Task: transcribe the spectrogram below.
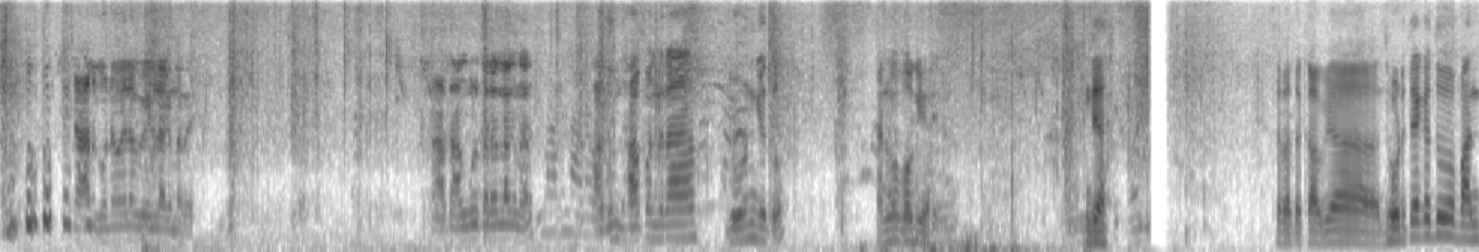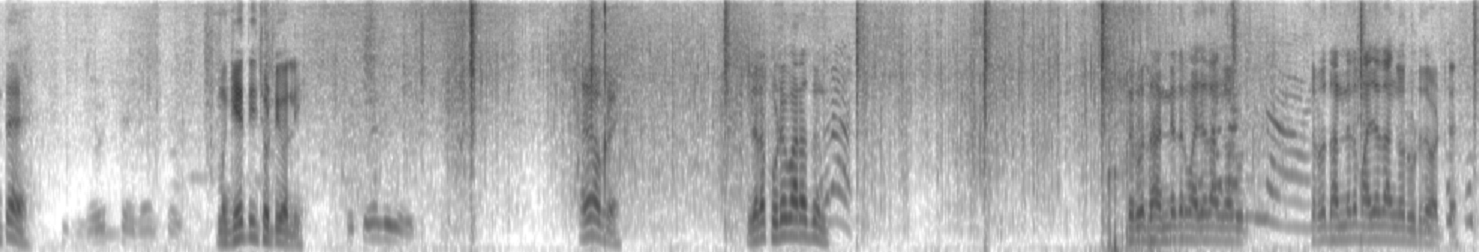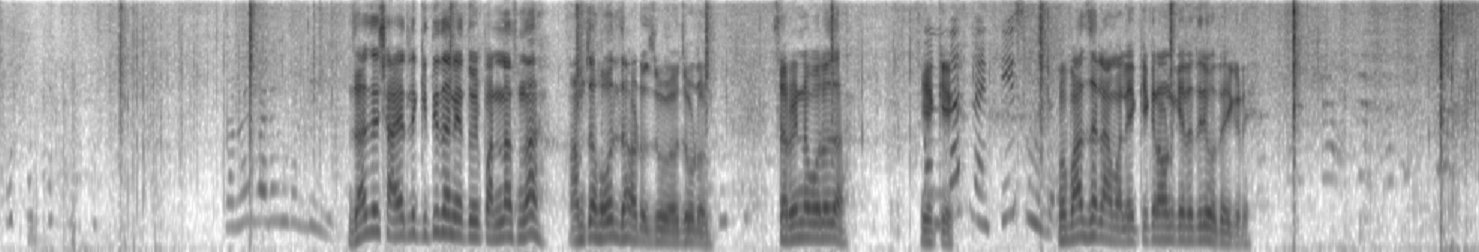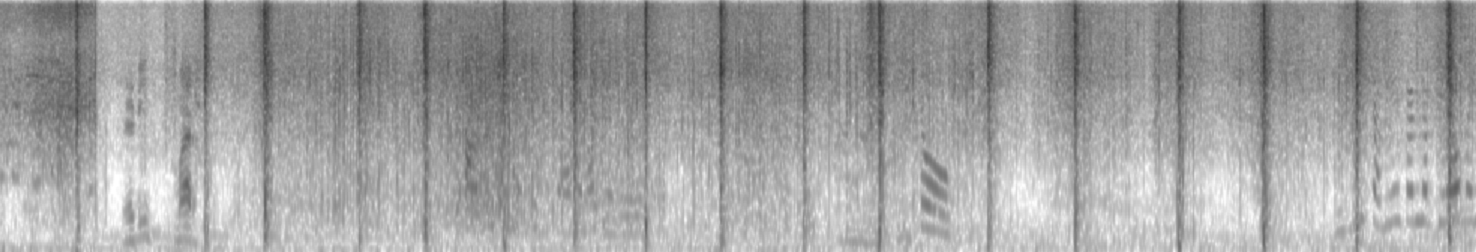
चार गोण्या व्हायला वेळ लागणार आहे. आता आंघोळ करायला लागणार. अजून दहा पंधरा जोडून घेतो. आणि मग बघूया. द्या. तर आता काव्या झोडते का तू? बांधते? जोडते जोडते. मग घे ती छोटीवाली. अरे बापरे. जरा पुढे बारातून सर्व धान्य तर माझ्याच अंगावर उड सर्व धान्य तर माझ्याच अंगावर उडतं वाटतं. जा ते शाळेतले किती जण आहे तुम्ही? पन्नास ना? आमचा होल झाडू जो जोडून. सर्वांना बोलव जा. एक एक. मग बाद झालं आम्हाला. एक एक राऊंड केलं तरी होतं इकडे. रेडी मार सगळीकडनं फिरव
